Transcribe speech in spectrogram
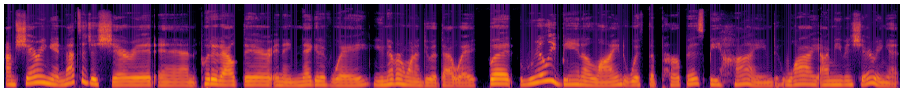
I'm sharing it not to just share it and put it out there in a negative way. You never want to do it that way, but really being aligned with the purpose behind why I'm even sharing it.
